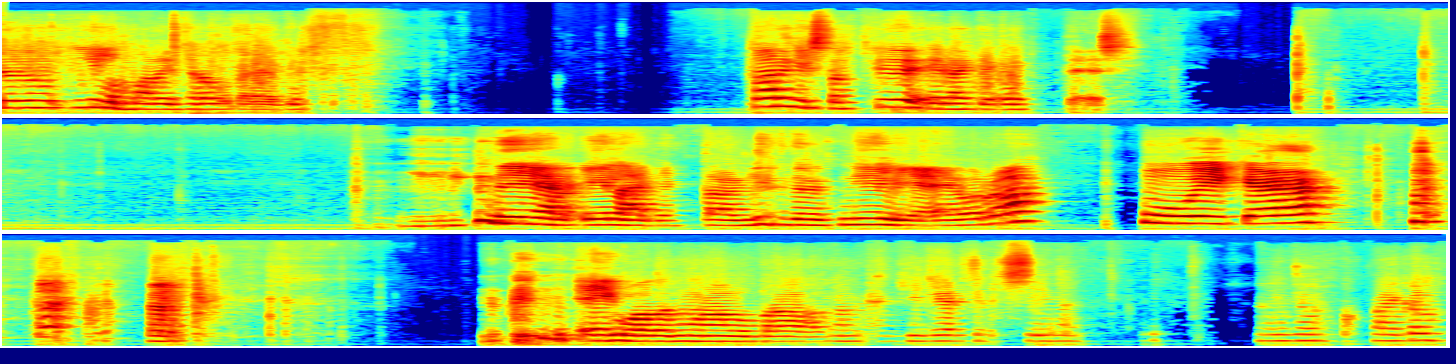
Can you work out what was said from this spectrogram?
Se on ilmallisen joku. Tarkista työeläkeotteesi. Meidän eläkettä on kertynyt neljä euroa. Huikää. Ei huolta, mulla on avata ensin kirjoittaa siinä. Paikalla.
